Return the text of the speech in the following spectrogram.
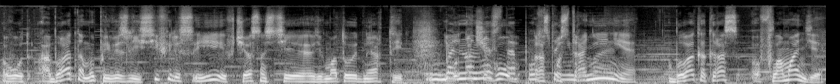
Вот. Обратно мы привезли сифилис и, в частности, ревматоидный артрит. Больное и вот очагом распространения была как раз Фламандия.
